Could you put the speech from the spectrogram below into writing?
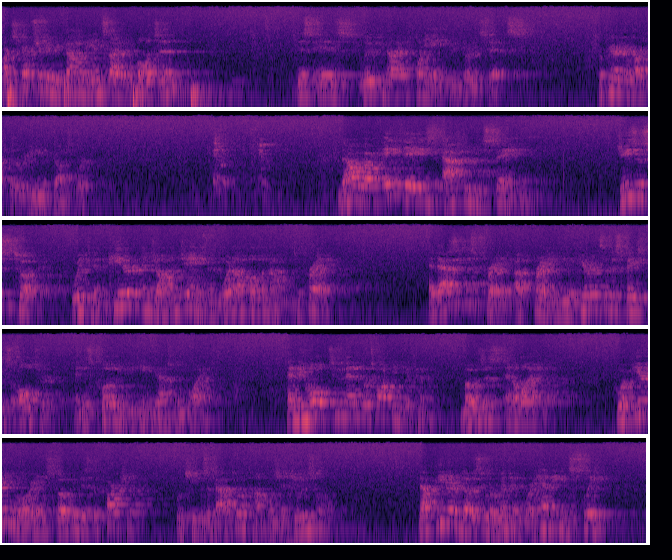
Our scripture can be found on the inside of the bulletin. This is Luke 9 28 through 36. Prepare your hearts for the reading of God's Word. Now, about eight days after these sayings, Jesus took with him Peter and John and James and went up on the mountain to pray. And as he was pray, uh, praying, the appearance of his face was altered, and his clothing became dazzling white. And behold, two men were talking with him, Moses and Elijah, who appeared in glory and spoke of his departure, which he was about to accomplish at Jerusalem. Now Peter and those who were with him were heavy with sleep,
